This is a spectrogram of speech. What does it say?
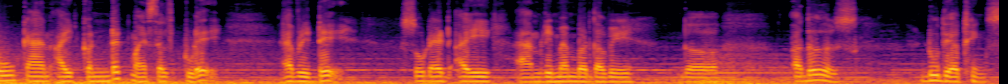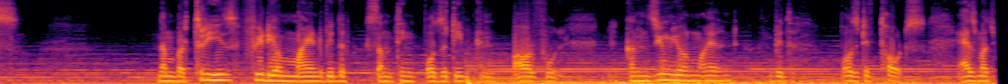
How can I conduct myself today, every day, so that I am remembered the way the others do their things. Number three is feed your mind with something positive and powerful. Consume your mind with positive thoughts, as much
